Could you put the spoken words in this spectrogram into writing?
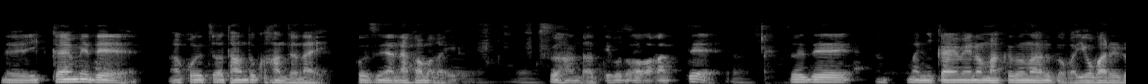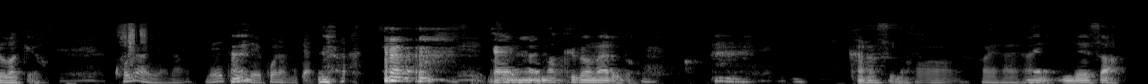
で、1回目で、あ、こいつは単独犯じゃない。こいつには仲間がいる。複数犯だっていうことが分かって、うん。うんそれで、まあ、2回目のマクドナルドが呼ばれるわけよ。コナンやな。名探偵コナンみたいな。2回目のマクドナルド。カラスの。はいはいはい。ね、でさ、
